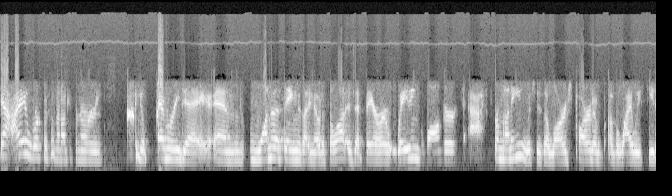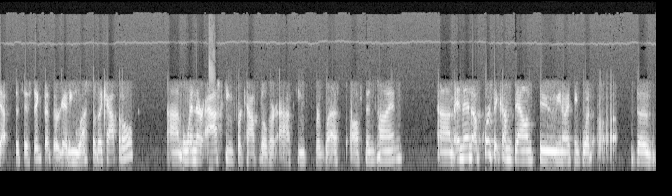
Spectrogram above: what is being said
Yeah, I work with women entrepreneurs you know, every day, and one of the things I notice a lot is that they are waiting longer to ask for money, which is a large part of, of why we see that statistic that they're getting less of the capital. Um, when they're asking for capital, they're asking for less oftentimes. Um, and then, of course, it comes down to you know I think what uh, the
